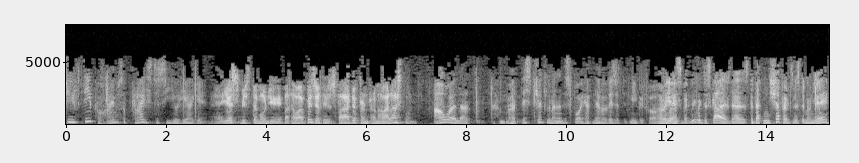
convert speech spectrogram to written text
Chief Tipo, I'm surprised to see you here again. Uh, yes, Mr. Meunier, but our visit is far different from our last one. Our la- But this gentleman and this boy have never visited me before. Oh, yes, but we were disguised as Tibetan shepherds, Mr. Meunier.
